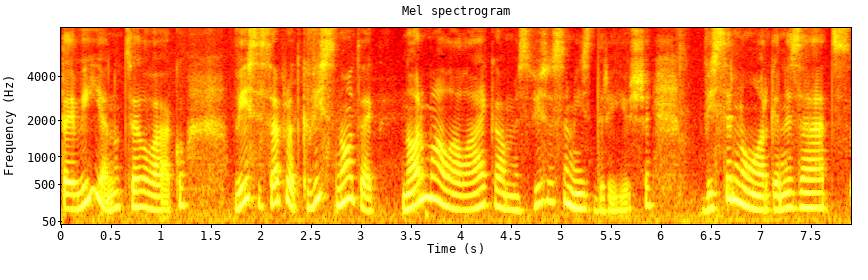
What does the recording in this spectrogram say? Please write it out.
te vienu cilvēku, visi saprot, ka viss notiek normālā laikā, mēs visu esam izdarījuši, viss ir norganizēts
